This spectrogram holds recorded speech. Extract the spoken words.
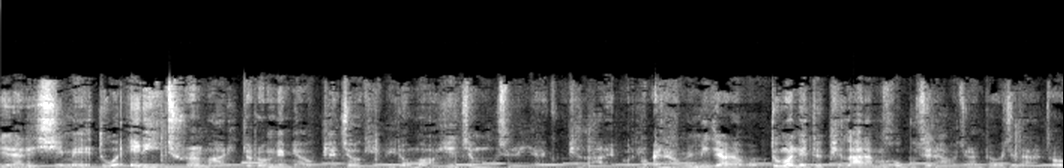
ခဲ့တာတွေရှိမယ်သူကအဲ့ဒီ trauma တွေတော်တော်များများကိုဖျက်ချော်ခဲ့ပြီးတော့မှရင်ကျမှုဆိုတဲ့ຢာကိုဖြစ်လာတယ်ပေါ့လေအဲ့ဒါကိုမမြင်ကြတာပေါ့သူ့ကနေသူဖြစ်လာတာမဟုတ်ဘူးဆိုတာကိုကျွန်တော်ပြောချင်တာဟို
